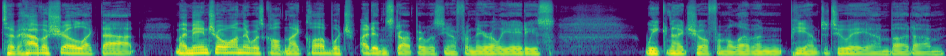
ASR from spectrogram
to have a show like that, my main show on there was called Nightclub, which I didn't start, but it was you know from the early '80s, weeknight show from 11 p.m. to 2 a.m. But um,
